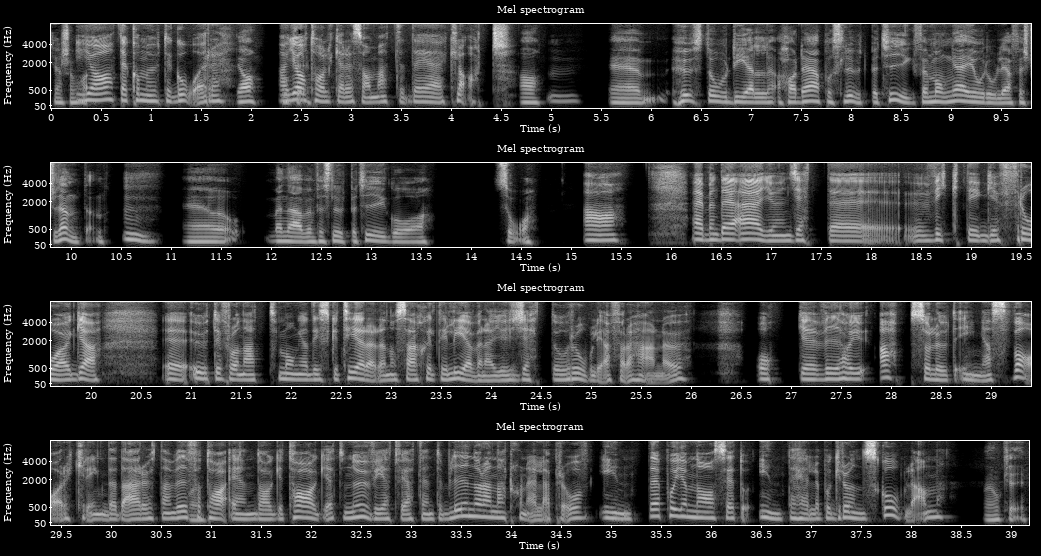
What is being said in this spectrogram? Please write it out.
Kanske de har. Ja, det kom ut igår. Ja, okay. Jag tolkar det som att det är klart. Ja. Mm. Eh, hur stor del har det på slutbetyg? För många är oroliga för studenten. Mm. Eh, men även för slutbetyg och så. Ja, men det är ju en jätteviktig fråga eh, utifrån att många diskuterar den och särskilt eleverna är ju jätteoroliga för det här nu. Och eh, vi har ju absolut inga svar kring det där utan vi får ta en dag i taget. Nu vet vi att det inte blir några nationella prov, inte på gymnasiet och inte heller på grundskolan. Okay.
